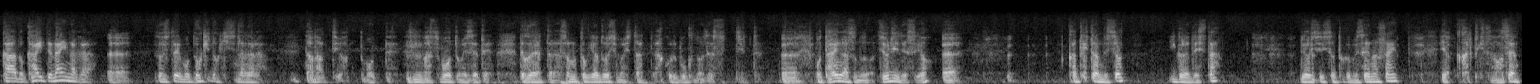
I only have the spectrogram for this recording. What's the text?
カード書いてないんだから。えそしてもうドキドキしながら黙ってよと思ってうん。パスポート見せて。でこうやったら「その時はどうしました?」って。あ「これ僕のです」って言って。ええ。もうタイガースのジュリーですよ。ええ。買ってきたんでしょ。いくらでした？領収書とか見せなさいいや買ってきてません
